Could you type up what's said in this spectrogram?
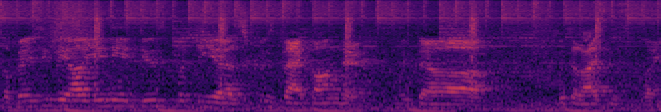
So basically all you need to do is put the uh, screws back on there with the, uh, with the license plate.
